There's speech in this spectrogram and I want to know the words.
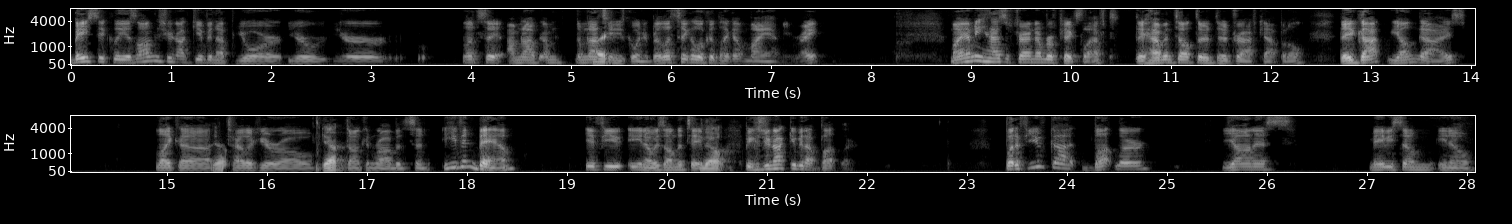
Basically, as long as you're not giving up your your your, let's say I'm not I'm I'm not Right. saying he's going here, but let's take a look at like a Miami, right? Miami has a fair number of picks left. They haven't dealt their, their draft capital. They got young guys like uh Yep. Tyler Herro, Yep. Duncan Robinson, even Bam, if you you know is on the table No. because you're not giving up Butler. But if you've got Butler, Giannis, maybe some, you know,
